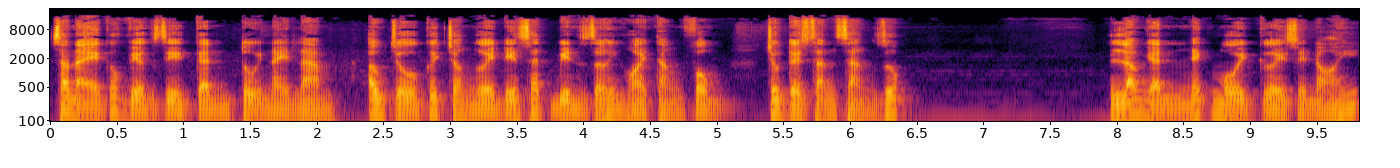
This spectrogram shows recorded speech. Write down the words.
Sau này có việc gì cần tụi này làm Ông chủ cứ cho người đến sát biên giới hỏi thằng Phụng. Chúng tôi sẵn sàng giúp. Lão nhân nhếch môi cười rồi nói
